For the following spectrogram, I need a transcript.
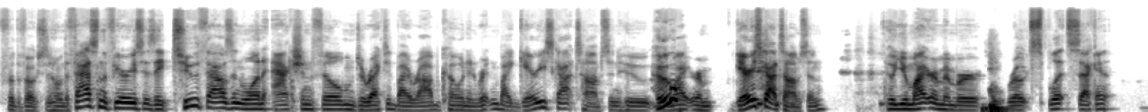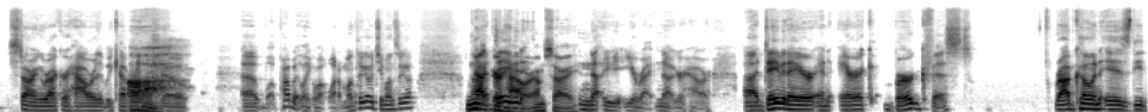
for the folks at home. The Fast and the Furious is a 2001 action film directed by Rob Cohen and written by Gary Scott Thompson, who, who? Rem- Gary Scott Thompson who you might remember wrote Split Second, starring Rucker Hauer that we covered oh. on the ah. show. Uh, well, probably like what, what a month ago, two months ago. Nutger uh, David, Hauer. I'm sorry. No, you're right. Nutger Hauer. Uh, David Ayer and Eric Bergquist. Rob Cohen is the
